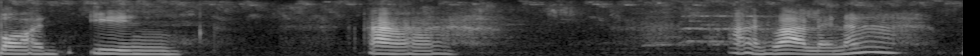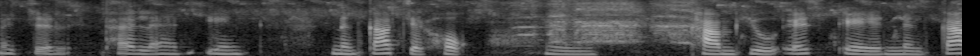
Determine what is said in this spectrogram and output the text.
born in อ่า อ่านว่าอะไรนะ ไม่เจอ Thailand in หนึ่งเก้าเจ็ดหกคำ USA หนึ่งเก้า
